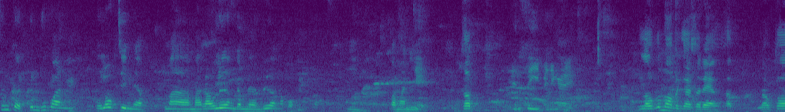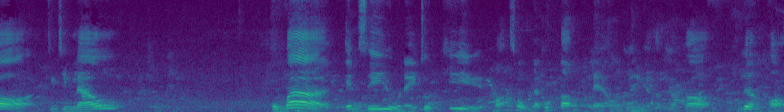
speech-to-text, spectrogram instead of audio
ซึ่งเกิดขึ้นทุกวันในโลกจริงเนี่ยมามาเล่าเรื่องดำเนินเรื่องครับผมอืมประมาณนี้เจ็ดครับ NC เป็นยังไง เราก็มองเป็นการแสดงครับ แล้วก็จริง ๆแล้ว ผมว่า NC อยู่ในจุดที่เหมาะสมและถูกต้องแล้วอะไรอย่างเงี้ยครับแล้วก็ เรื่องของ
